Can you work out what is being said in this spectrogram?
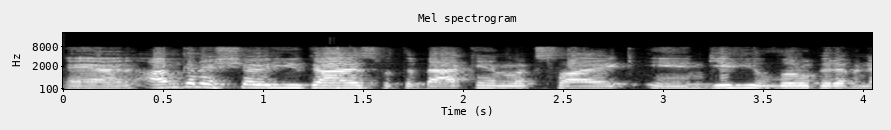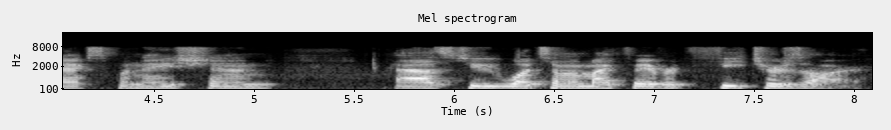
And I'm going to show you guys what the backend looks like and give you a little bit of an explanation as to what some of my favorite features are.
